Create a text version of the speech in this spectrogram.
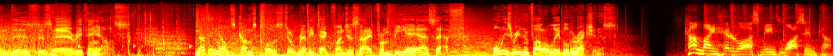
And this is everything else. Nothing else comes close to Revytek fungicide from BASF. Always read and follow label directions. Combine header loss means loss income.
